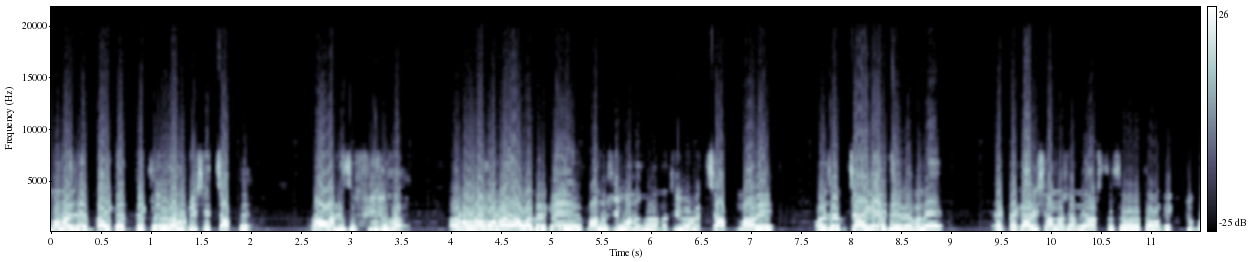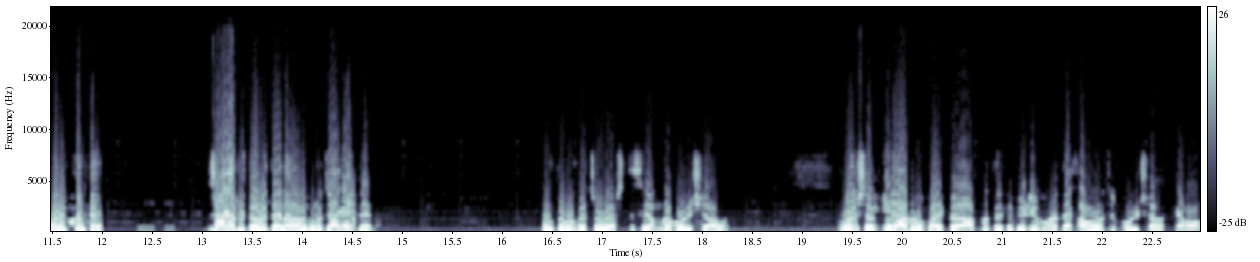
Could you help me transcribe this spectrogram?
মনে হয় যে বাইকার দেখলে ওরা আরও বেশি চাপ দেয়। না আমার কাছে ফিল হয়। কারণ ওরা মনে হয় আমাদেরকে মানুষই মনে করে না, যেভাবে চাপ মারে। ওরা জায়গাই দেয় না। মানে একটা গাড়ি সামনাসামনি আসতেছে, ওরা তো আমাকে একটু পরিমাণে জায়গা দিতে হবে, তাই না? ওরা কোনো জায়গাই দেয় না। বলতে বলতে চলে আসতেছি আমরা বরিশাল। বরিশাল গিয়ে আরও কয়েকটা আপনাদেরকে ভিডিও করে দেখাবো যে বরিশাল কেমন,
